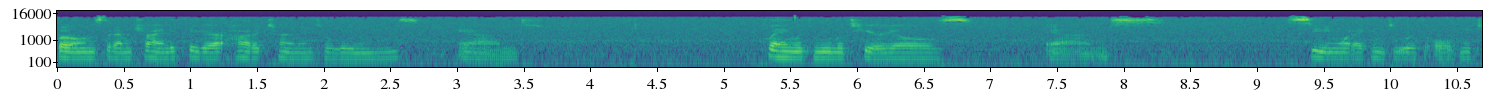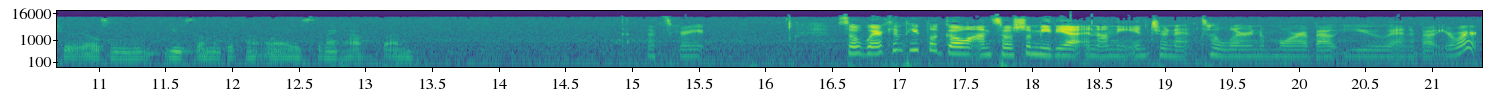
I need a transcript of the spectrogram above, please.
bones that I'm trying to figure out how to turn into looms and playing with new materials and seeing what I can do with old materials and use them in different ways than I have been. That's great. So, where can people go on social media and on the internet to learn more about you and about your work?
